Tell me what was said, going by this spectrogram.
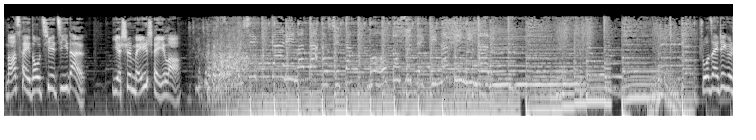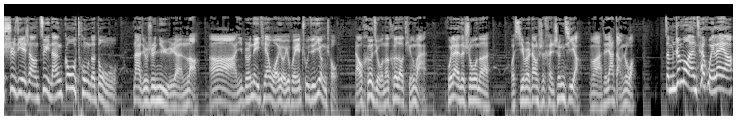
拿菜刀切鸡蛋，也是没谁了。说，在这个世界上最难沟通的动物，那就是女人了啊！你比如那天我有一回出去应酬，然后喝酒呢，喝到挺晚，回来的时候呢，我媳妇儿当时很生气啊，啊，在家等着我，怎么这么晚才回来呀？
